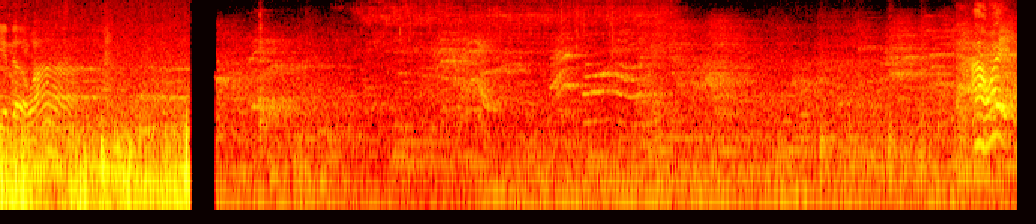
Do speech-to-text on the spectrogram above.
ก้เกมนี้เกมเดียวเหรอวะอ้าวเฮ้ยไอ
